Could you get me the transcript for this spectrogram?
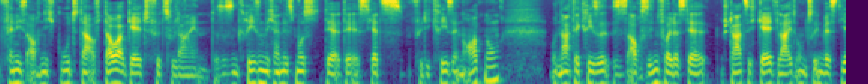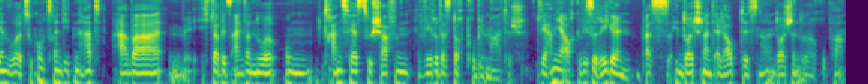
fände ich es auch nicht gut, da auf Dauer Geld für zu leihen. Das ist ein Krisenmechanismus, der, der ist jetzt für die Krise in Ordnung. Und nach der Krise ist es auch sinnvoll, dass der Staat sich Geld leiht, um zu investieren, wo er Zukunftsrenditen hat. Aber ich glaube jetzt einfach nur, um Transfers zu schaffen, wäre das doch problematisch. Wir haben ja auch gewisse Regeln, was in Deutschland erlaubt ist, ne? in Deutschland und Europa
